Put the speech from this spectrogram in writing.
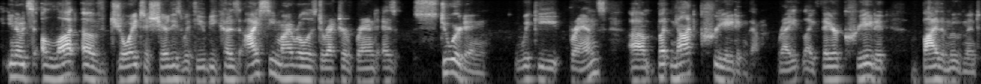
you know, it's a lot of joy to share these with you because I see my role as director of brand as stewarding wiki brands, um, but not creating them. Right, like they are created by the movement,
